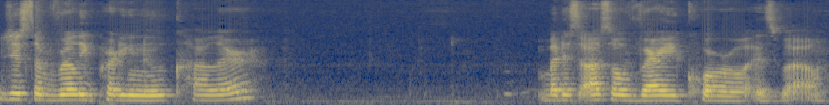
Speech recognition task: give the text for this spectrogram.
Just a really pretty nude color. But it's also very coral as well.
